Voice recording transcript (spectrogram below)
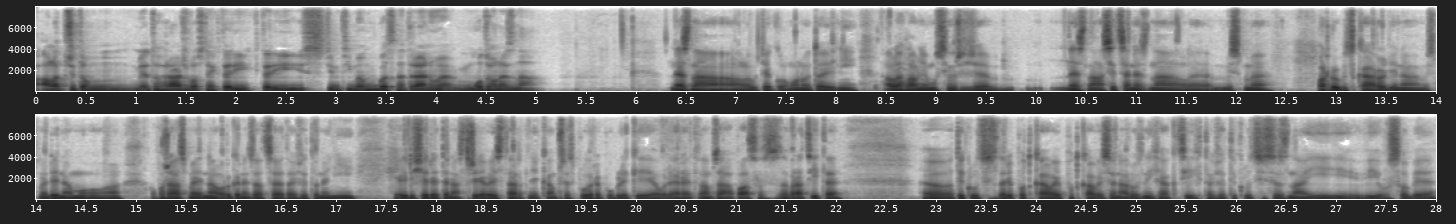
Ale přitom je to hráč vlastně, který, který s tím týmem vůbec netrénuje, moc ho nezná. Nezná, ale u těch golmanů je to jiný. Ale hlavně musím říct, že nezná, sice nezná, ale my jsme pardubická rodina, my jsme Dynamo a, a pořád jsme jedna organizace, takže to není, jak když jedete na střídavý start někam přes půl republiky a odehrajete tam zápas a se vracíte. Eh, ty kluci se tady potkávají, potkávají se na různých akcích, takže ty kluci se znají, ví o sobě.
